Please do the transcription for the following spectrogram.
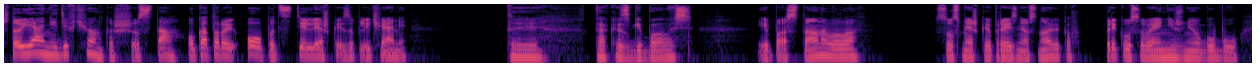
что я не девчонка с шеста, у которой опыт с тележкой за плечами. «Ты так изгибалась и постановала», — с усмешкой произнес Новиков, прикусывая нижнюю губу —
